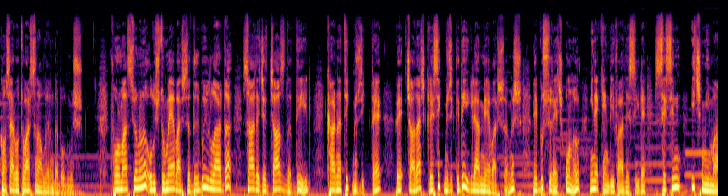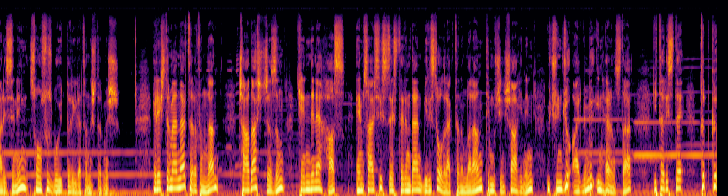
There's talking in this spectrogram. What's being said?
konservatuvar sınavlarında bulmuş. Formasyonunu oluşturmaya başladığı bu yıllarda sadece cazla değil, karnatik müzikle ve çağdaş klasik müzikle de ilgilenmeye başlamış ve bu süreç onu yine kendi ifadesiyle sesin iç mimarisinin sonsuz boyutlarıyla tanıştırmış. Eleştirmenler tarafından çağdaş cazın kendine has, emsalsiz seslerinden birisi olarak tanımlanan Timuçin Şahin'in 3. albümü Inherence'da gitariste tıpkı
